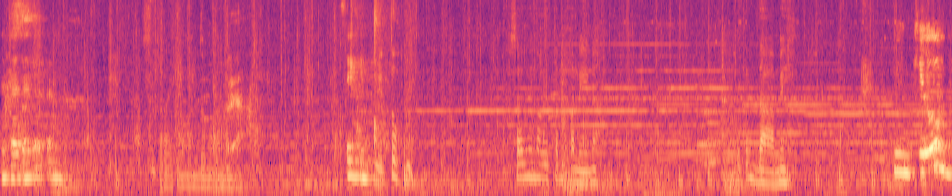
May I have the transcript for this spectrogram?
Ito, ito, ito. Try ko naman dumaan. Sige. Ito. Saan mo nakita mo kanina? Ba't ang dami? Yung cube?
